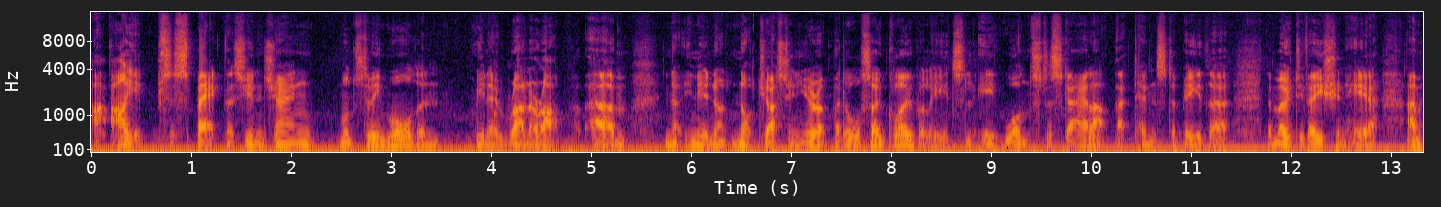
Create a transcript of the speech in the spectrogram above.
I, I suspect that Jin Jiang wants to be more than you know runner up um, not, you know, not, not just in Europe but also globally. It's it wants to scale up. That tends to be the the motivation here. Um,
